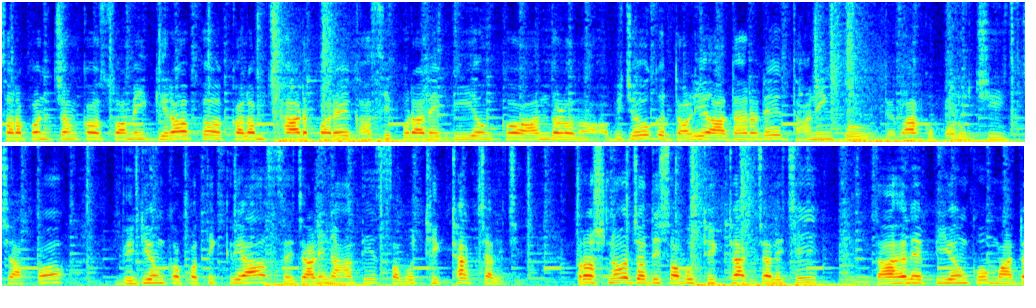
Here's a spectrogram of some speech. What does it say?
ସରପଞ୍ଚଙ୍କ ସ୍ୱାମୀ ଗିରଫ କଲମ ଛାଡ଼ ପରେ ଘସିପୁରାରେ ପିଓଙ୍କ ଆନ୍ଦୋଳନ ଅଭିଯୋଗ ଦଳୀୟ ଆଧାରରେ ଧନୀଙ୍କୁ ଦେବାକୁ ପଡୁଛି ଚାପ। ବିଡିଓଙ୍କ ପ୍ରତିକ୍ରିୟା ସେ ଜାଣିନାହାନ୍ତି ସବୁ ଠିକ୍ଠାକ୍ ଚାଲିଛି। ପ୍ରଶ୍ନ ଯଦି ସବୁ ଠିକ୍ଠାକ୍ ଚାଲିଛି ତାହେଲେ ପିଓଙ୍କୁ ମାଡ଼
